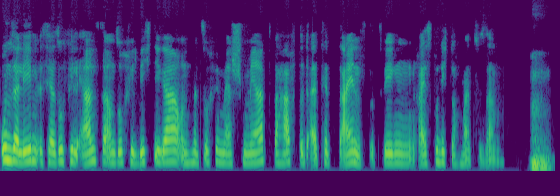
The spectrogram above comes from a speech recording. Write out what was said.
unser Leben ist ja so viel ernster und so viel wichtiger und mit so viel mehr Schmerz behaftet als jetzt deins. Deswegen reißt du dich doch mal zusammen. Mhm.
